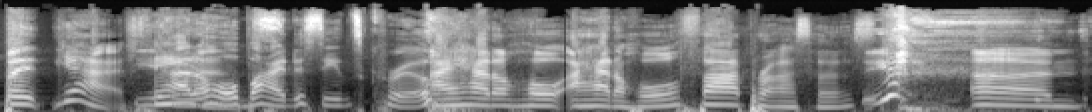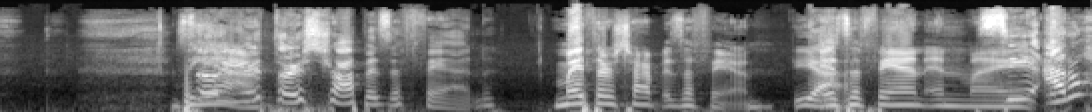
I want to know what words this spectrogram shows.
But yeah You had a whole behind the scenes crew. i had a whole i had a whole thought process. Um so yeah, your thirst trap is a fan. My thirst trap is a fan Yeah. it's a fan and my See, I don't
